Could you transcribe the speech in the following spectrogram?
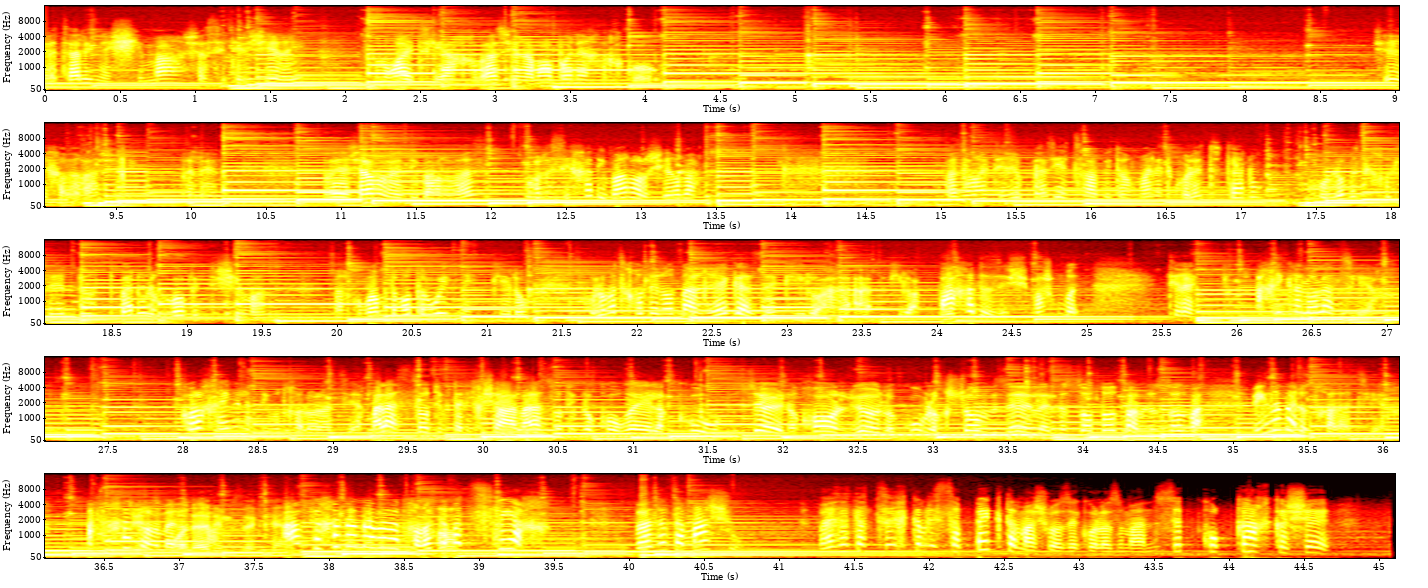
יצא לי נשימה שעשיתי לשירי, נורא הצליח, ואז שירי אמר בוא נלך לחקור. שירי חברה שלי, בלב. וישבנו ודיברנו, ואז כל השיחה דיברנו על השיר הבא. ואז אמרה, תראי, ואז היא עצרה פתאום, מה, את קולטת אותנו? אנחנו לא מצליחות ליהנות, באנו לחגוג את נשימה. ואנחנו כבר מדברות על וויטני, כאילו, אנחנו לא מצליחות ליהנות מהרגע הזה, כאילו, כאילו, הפחד הזה, שמשהו... תראה, הכי קל לא להצליח. כל החיים מלמדים אותך לא להצליח. מה לעשות אם אתה נכשל, מה לעשות אם לא קורה, לקום, זה, נכון, לקום, לחשוב וזה, לנסות עוד פעם, לנסות עוד פעם. מי מלמד אותך להצליח? אף אחד לא מלמד אותך. זה, כן. אף אחד לא מלמד אותך, ואז אתה מצליח. ואז אתה משהו. ואז אתה צריך גם לספק את המשהו הזה כל הזמן. זה כל כך קשה.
